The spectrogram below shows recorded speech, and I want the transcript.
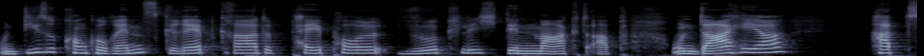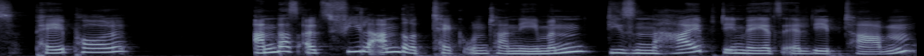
Und diese Konkurrenz gräbt gerade PayPal wirklich den Markt ab. Und daher hat PayPal anders als viele andere Tech-Unternehmen diesen Hype, den wir jetzt erlebt haben,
